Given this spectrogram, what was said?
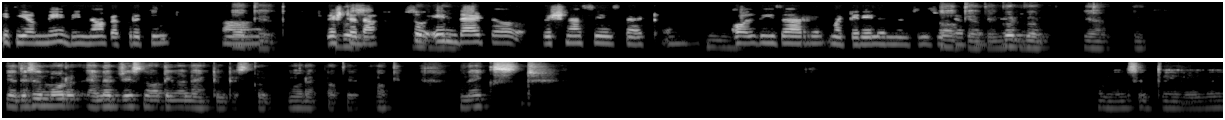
Itiyam me Bhinna Prakriti uh, Okay. Rishtada. So Good, in that, uh, Krishna says that um, Hmm. all these are material energies which Okay, are okay, present. good, good. Yeah. mm. Yeah, this is more energies, not even activities. Good, more appropriate. Okay. Next. Who else is there?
